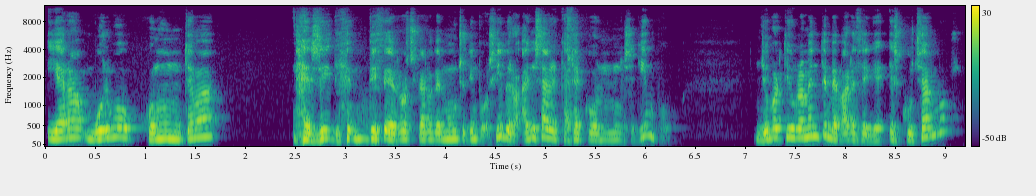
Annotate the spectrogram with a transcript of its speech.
Y ahora vuelvo con un tema, sí, dice Roche ahora tenemos mucho tiempo, sí, pero hay que saber qué hacer con ese tiempo. Yo particularmente me parece que escucharnos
